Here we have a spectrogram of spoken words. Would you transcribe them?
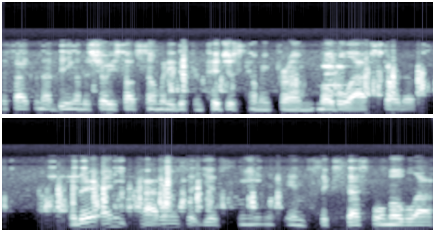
Aside from that, being on the show, you saw so many different pitches coming from mobile app startups. Are there any patterns that you have seen in successful mobile app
